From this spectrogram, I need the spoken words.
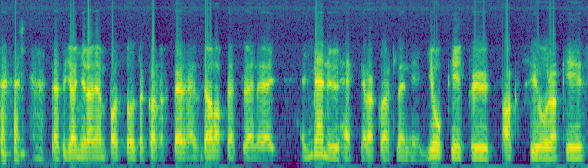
tehát hogy annyira nem passzolt a karakterhez, de alapvetően egy, egy menő hacker akart lenni, egy jóképű, akcióra kész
